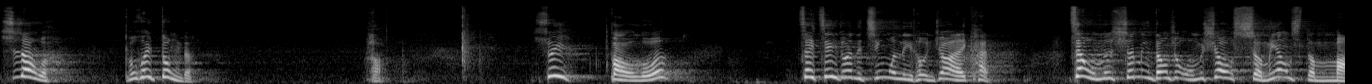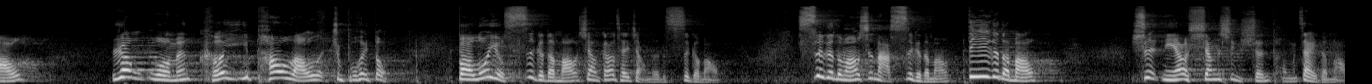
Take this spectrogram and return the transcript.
是让我不会动的。好，所以保罗在这一段的经文里头，你就要来看，在我们的生命当中，我们需要什么样子的锚，让我们可以一抛牢了就不会动。保罗有四个的锚，像刚才讲的四个锚，四个的锚是哪四个的锚？第一个的锚是你要相信神同在的锚。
